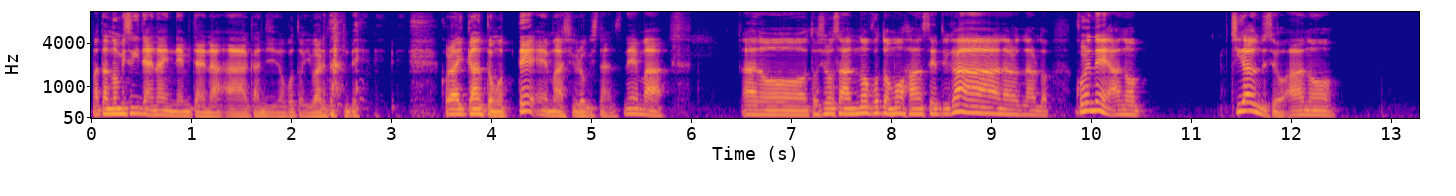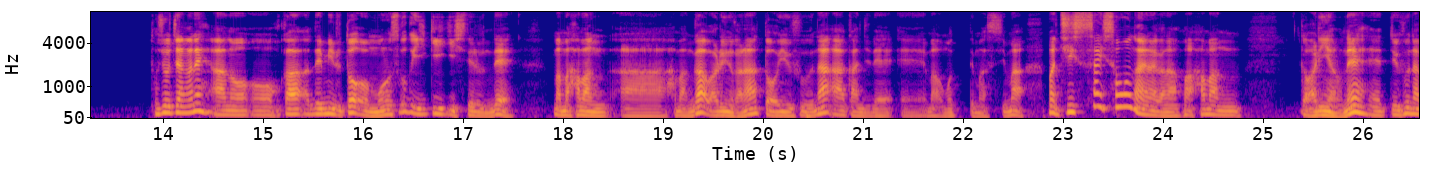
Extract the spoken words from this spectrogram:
また飲みすぎたやないね、みたいな感じのことを言われたんで、これはいかんと思って、えーまあ収録したんですね。まあ、あのー、敏郎さんのことも反省というか、あーなるほど、なるほど。これね、あの、違うんですよ。あの、敏夫ちゃんがね、あの、他で見ると、ものすごく生き生きしてるんで、まあまあ、ハマン、あハマンが悪いのかなというふうな感じで、えーまあ思ってますし、まあ、まあ実際そうなんやないかな。まあ、ハマンが悪いんやろね、えーっていうふうな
